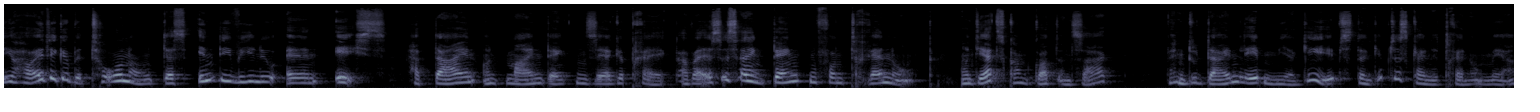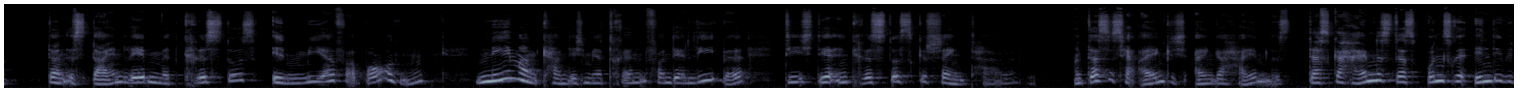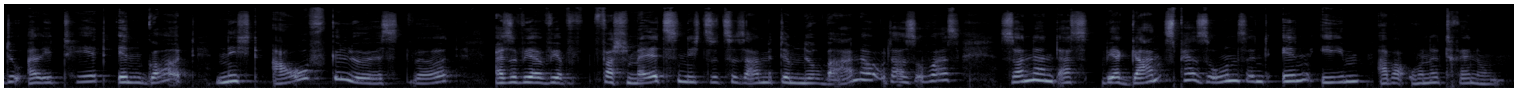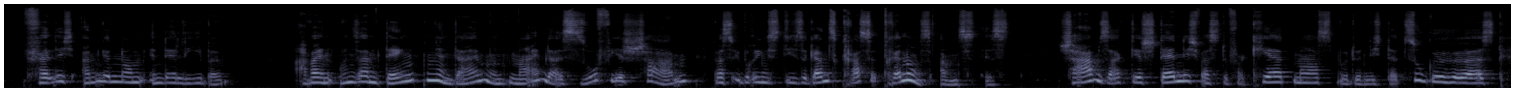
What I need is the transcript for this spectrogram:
Die heutige Betonung des individuellen Ichs hat dein und mein Denken sehr geprägt. Aber es ist ein Denken von Trennung. Und jetzt kommt Gott und sagt, wenn du dein Leben mir gibst, dann gibt es keine Trennung mehr. Dann ist dein Leben mit Christus in mir verborgen. Niemand kann dich mehr trennen von der Liebe, die ich dir in Christus geschenkt habe. Und das ist ja eigentlich ein Geheimnis. Das Geheimnis, dass unsere Individualität in Gott nicht aufgelöst wird. Also wir, wir verschmelzen nicht sozusagen mit dem Nirvana oder sowas, sondern dass wir ganz Person sind in ihm, aber ohne Trennung. Völlig angenommen in der Liebe. Aber in unserem Denken, in deinem und meinem, da ist so viel Scham, was übrigens diese ganz krasse Trennungsangst ist. Scham sagt dir ständig, was du verkehrt machst, wo du nicht dazugehörst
